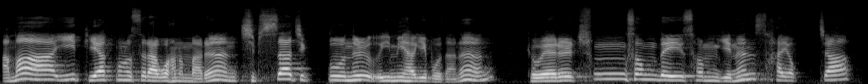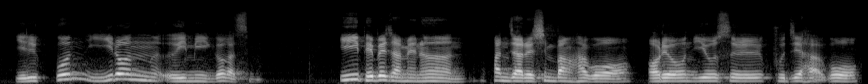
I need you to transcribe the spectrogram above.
아마 이 디아코노스라고 하는 말은 집사 직분을 의미하기보다는 교회를 충성되이 섬기는 사역자, 일꾼 이런 의미인 것 같습니다. 이 베베자매는 환자를 신방하고 어려운 이웃을 구제하고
